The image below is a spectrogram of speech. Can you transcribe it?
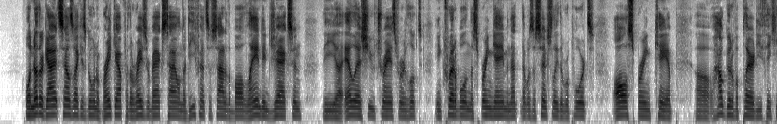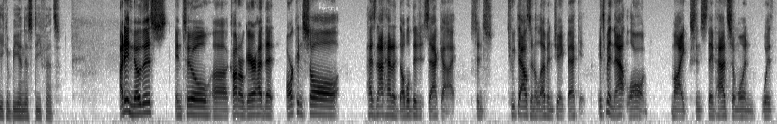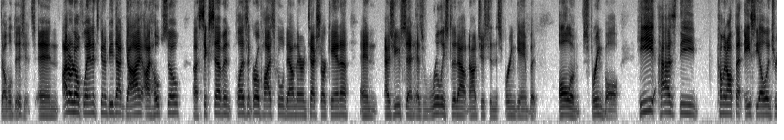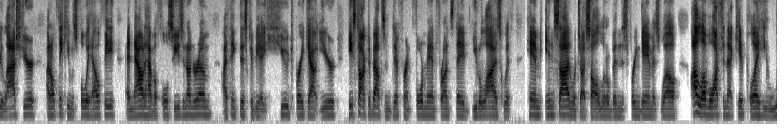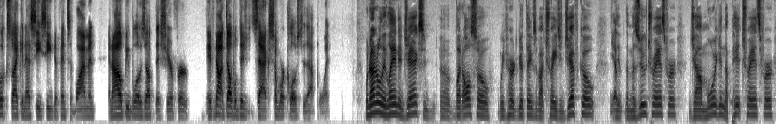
Well, another guy it sounds like is going to break out for the Razorbacks Tye on the defensive side of the ball, Landon Jackson. The uh, LSU transfer looked incredible in the spring game, and that, that was essentially the reports all spring camp. Uh, how good of a player do you think he can be in this defense? I didn't know this until uh, Connor O'Gara had that Arkansas has not had a double digit sack guy since 2011, Jake Bequette. It's been that long, Mike, since they've had someone with double digits. And I don't know if Landon's going to be that guy. I hope so uh, six seven Pleasant Grove High School down there in Texarkana, and as you said, has really stood out not just in the spring game but all of spring ball. He has the coming off that ACL injury last year. I don't think he was fully healthy, and now to have a full season under him, I think this could be a huge breakout year. He's talked about some different four man fronts they utilize with him inside, which I saw a little bit in the spring game as well. I love watching that kid play. He looks like an SEC defensive lineman and I hope he blows up this year for, if not double digit sacks, somewhere close to that point. Well, not only Landon Jackson, uh, but also we've heard good things about Trajan Jeffcoat, Yep. the, the Mizzou transfer, John Morgan, the Pitt transfer.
